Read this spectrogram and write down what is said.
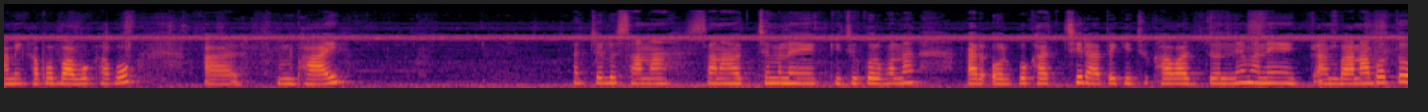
আমি খাব, বাবু খাব, আর ভাই। আর চলো, সানা সানা হচ্ছে মানে কিছু করব না। আর অল্প খাচ্ছি, রাতে কিছু খাওয়ার জন্যে মানে আমি বানাবো তো।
